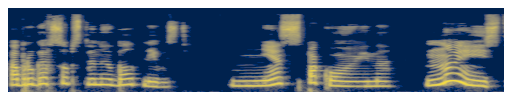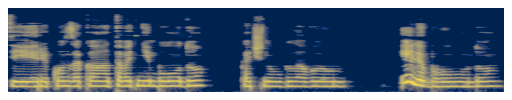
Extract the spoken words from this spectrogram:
обругав собственную болтливость. Неспокойно. Но и истерику закатывать не буду, качнул головой он. Или буду,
